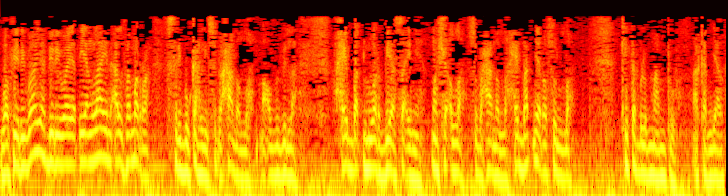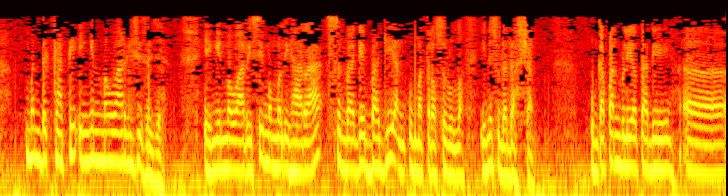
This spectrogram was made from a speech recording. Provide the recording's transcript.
wa fi riwayah di riwayat yang lain alfa marrah seribu kali subhanallah na'udzubillah. Hebat luar biasa ini masya Allah subhanallah hebatnya Rasulullah. Kita belum mampu akan jauh. Mendekati ingin mewarisi saja. Ingin mewarisi memelihara sebagai bagian umat Rasulullah. Ini sudah dahsyat. Ungkapan beliau tadi eh,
